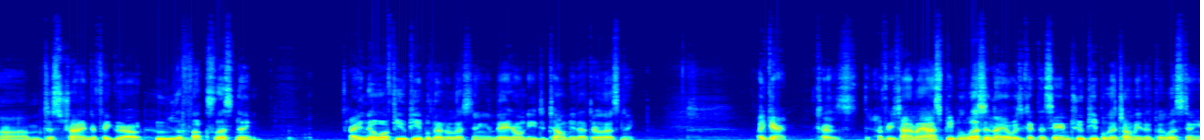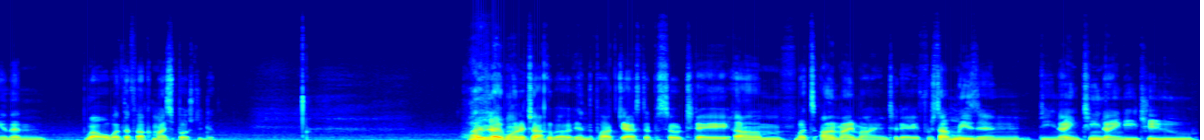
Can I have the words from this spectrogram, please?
Um, just trying to figure out who the fuck's listening. I know a few people that are listening, and they don't need to tell me that they're listening. Again, because every time I ask people to listen, I always get the same two people that tell me that they're listening, and then, well, what the fuck am I supposed to do? What did I want to talk about in the podcast episode today? Um, what's on my mind today? For some reason, the 1992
